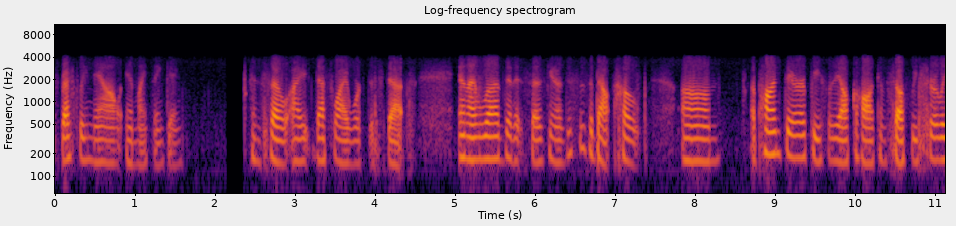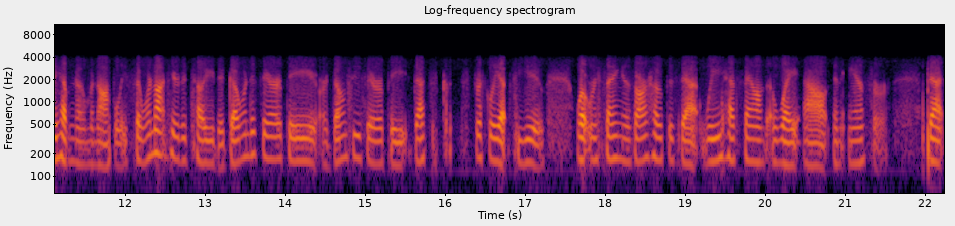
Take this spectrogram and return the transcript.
especially now in my thinking. And so I that's why I work the steps. And I love that it says, you know, this is about hope. Um, Upon therapy for the alcoholic himself, we surely have no monopoly. So we're not here to tell you to go into therapy or don't do therapy. That's strictly up to you. What we're saying is our hope is that we have found a way out, an answer, that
